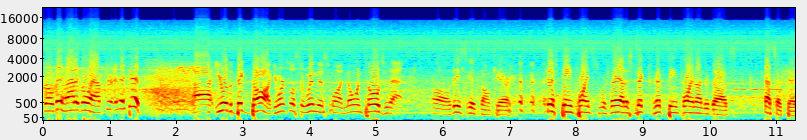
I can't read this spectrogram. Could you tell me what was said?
So they had to go after it, and they did. Uh, you were the big dog. You weren't supposed to win this one. No one told you that. Oh, these kids don't care. 15 points. They had us pick 15 point underdogs. That's okay.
